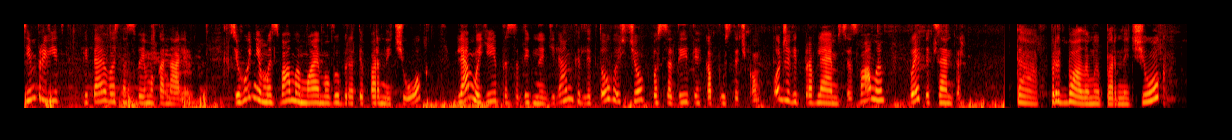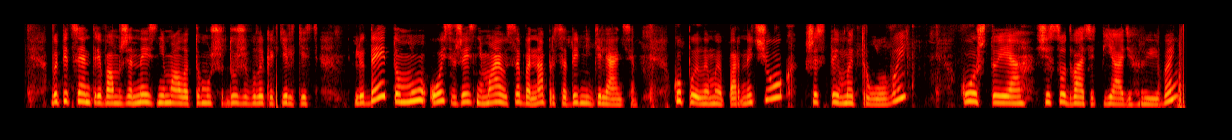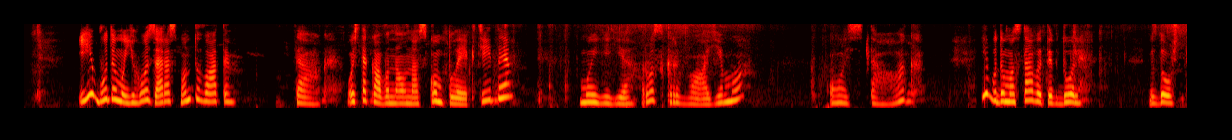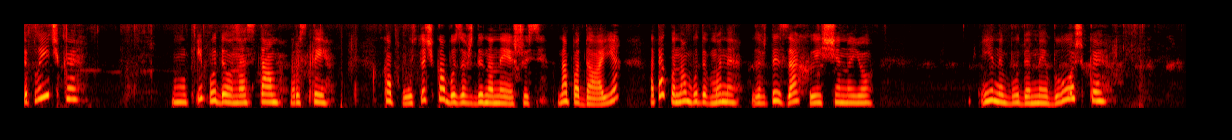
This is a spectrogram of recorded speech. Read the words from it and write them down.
Всім привіт! Вітаю вас на своєму каналі. Сьогодні ми з вами маємо вибрати парничок для моєї присадибної ділянки для того, щоб посадити капусточку. Отже, відправляємося з вами в епіцентр. Так, придбали ми парничок. В епіцентрі вам вже не знімала, тому що дуже велика кількість людей, тому ось вже знімаю у себе на присадибній ділянці. Купили ми парничок 6-метровий, коштує 625 гривень. І будемо його зараз монтувати. Так, ось така вона у нас в комплекті йде. Ми її розкриваємо. Ось так. І будемо ставити вдоль вздовж теплички. От, і буде у нас там рости капусточка, бо завжди на неї щось нападає. А так вона буде в мене завжди захищеною. І не буде ні блошки,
